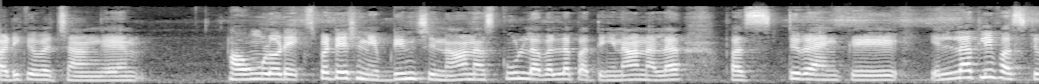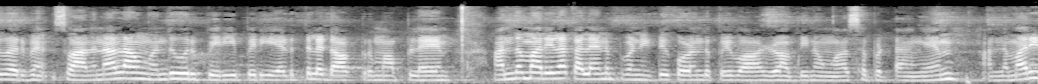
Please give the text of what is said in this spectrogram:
படிக்க வச்சாங்க. அவங்களோட எக்ஸ்பெக்டேஷன் எப்படி இருந்துச்சுன்னா நான் ஸ்கூல் லெவலில் பார்த்தீங்கன்னா நல்லா ஃபஸ்ட்டு ரேங்க்கு எல்லாத்துலேயும் ஃபஸ்ட்டு வருவேன். ஸோ அதனால் அவங்க வந்து ஒரு பெரிய பெரிய இடத்துல டாக்டர் மாப்பிள்ள அந்த மாதிரிலாம் கல்யாணம் பண்ணிவிட்டு குழந்தை போய் வாழும் அப்படின்னு அவங்க ஆசைப்பட்டாங்க. அந்த மாதிரி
